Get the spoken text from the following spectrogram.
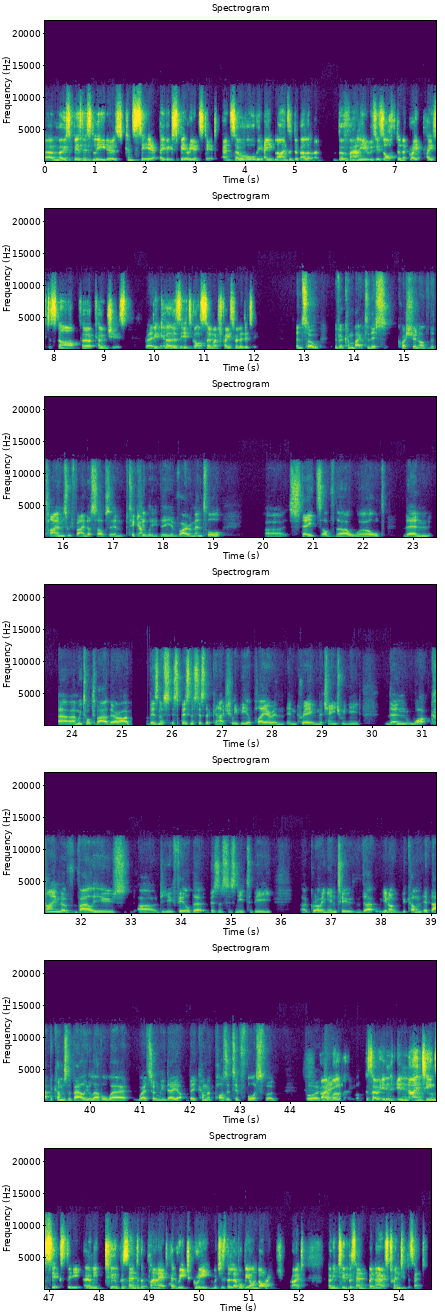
uh, most business leaders can see it, they've experienced it. And so, of all the eight lines of development, the values is often a great place to start for coaches right. because it's got so much face validity. And so, if I come back to this question of the times we find ourselves in, particularly yeah. the environmental uh, states of the world, then, uh, and we talked about there are business, it's businesses that can actually be a player in, in creating the change we need. Then, what kind of values uh, do you feel that businesses need to be uh, growing into that you know become if that becomes the value level where where suddenly they become a positive force for for right, well, so in in 1960 only 2% of the planet had reached green which is the level beyond orange right? Only 2% but now it's 20%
